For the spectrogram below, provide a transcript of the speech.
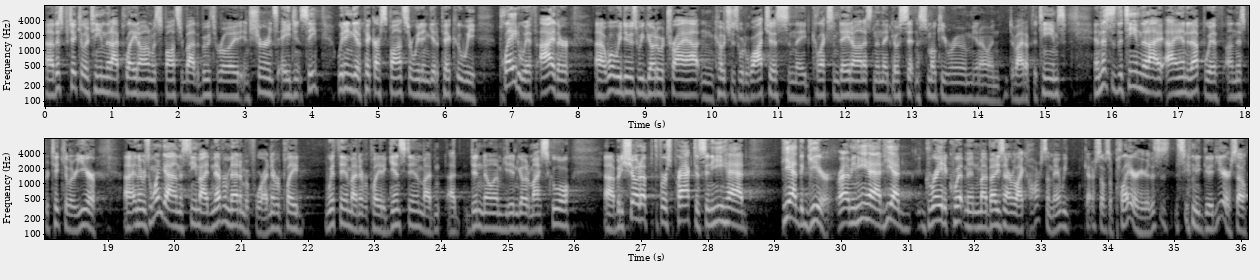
Uh, this particular team that I played on was sponsored by the Boothroyd Insurance Agency. We didn't get to pick our sponsor, we didn't get to pick who we played with either. Uh, what we do is we'd go to a tryout and coaches would watch us and they'd collect some data on us and then they'd go sit in a smoky room, you know, and divide up the teams. And this is the team that I, I ended up with on this particular year. Uh, and there was one guy on this team, I'd never met him before. I'd never played with him, I'd never played against him, I'd, I didn't know him, he didn't go to my school. Uh, but he showed up at the first practice and he had, he had the gear, right? I mean, he had, he had great equipment. And my buddies and I were like, awesome, man, we got ourselves a player here. This is, this is going to be a good year. So,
